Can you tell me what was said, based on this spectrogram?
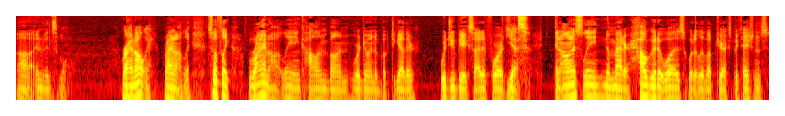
uh, Invincible? Ryan Ottley. Ryan Ottley. So if like Ryan Ottley and Cullen Bunn were doing a book together, would you be excited for it? Yes. And honestly, no matter how good it was, would it live up to your expectations?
